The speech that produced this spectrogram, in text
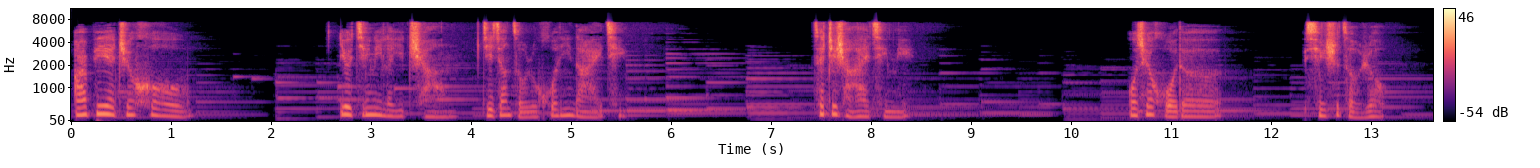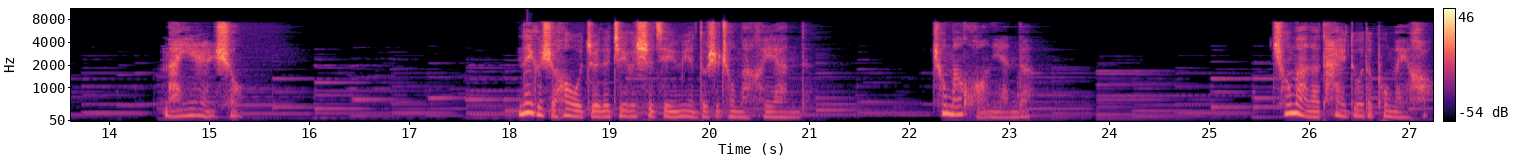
而毕业之后，又经历了一场即将走入婚姻的爱情。在这场爱情里，我却活得行尸走肉，难以忍受。那个时候，我觉得这个世界永远都是充满黑暗的。充满谎言的，充满了太多的不美好，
